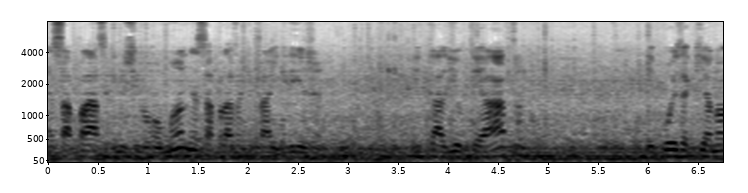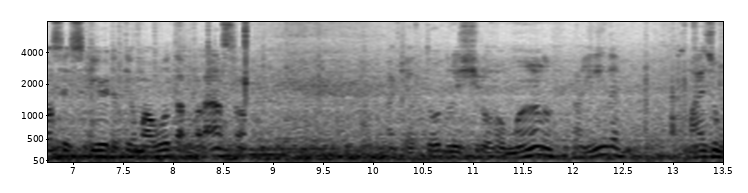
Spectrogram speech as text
Essa praça aqui no estilo romano, nessa praça aqui tá a igreja e tá ali o teatro. Depois aqui à nossa esquerda tem uma outra praça, ó. Aqui é todo no estilo romano ainda. Mais um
